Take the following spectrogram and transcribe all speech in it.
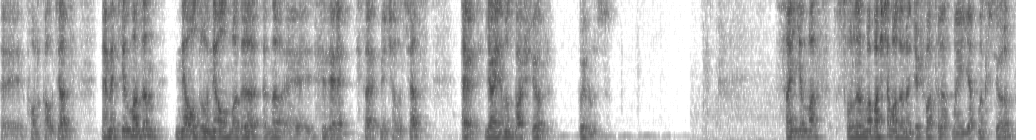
e, konuk alacağız. Mehmet Yılmaz'ın ne olduğu ne olmadığını e, sizlere istar etmeye çalışacağız. Evet yayınımız başlıyor. Buyurunuz. Sayın Yılmaz sorularıma başlamadan önce şu hatırlatmayı yapmak istiyorum.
